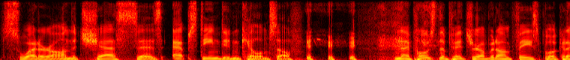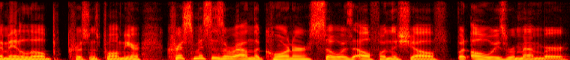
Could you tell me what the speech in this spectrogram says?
sweater on the chest says Epstein didn't kill himself. and I posted a picture of it on Facebook and I made a little Christmas poem here. Christmas is around the corner, so is Elf on the Shelf, but always remember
